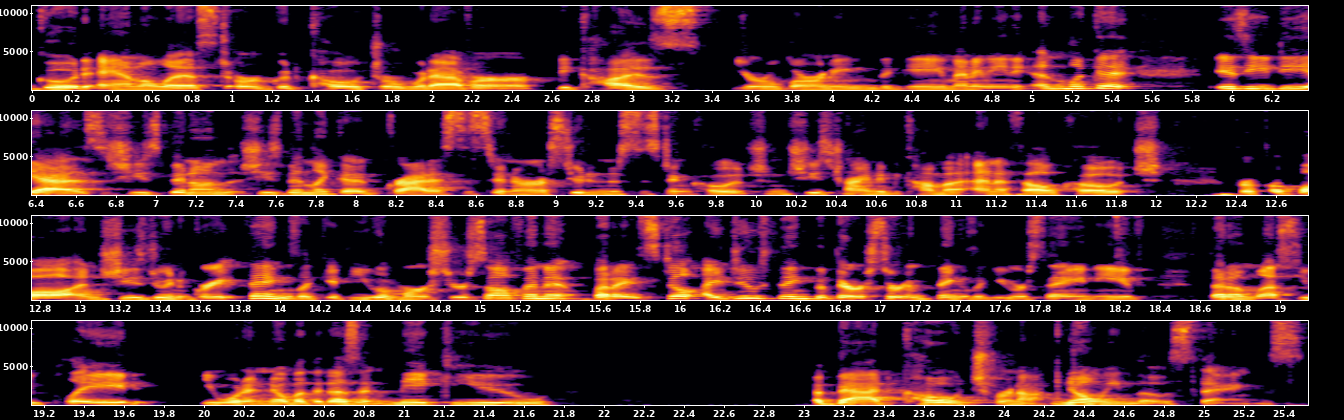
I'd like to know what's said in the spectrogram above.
good analyst or good coach or whatever because you're learning the game. And I mean, and look at Izzy Diaz. She's been on, she's been like a grad assistant or a student assistant coach, and she's trying to become an NFL coach for football. And she's doing great things. Like if you immerse yourself in it, but I still, I do think that there are certain things, like you were saying, Yves, that unless you played, you wouldn't know, but that doesn't make you a bad coach for not knowing those things.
